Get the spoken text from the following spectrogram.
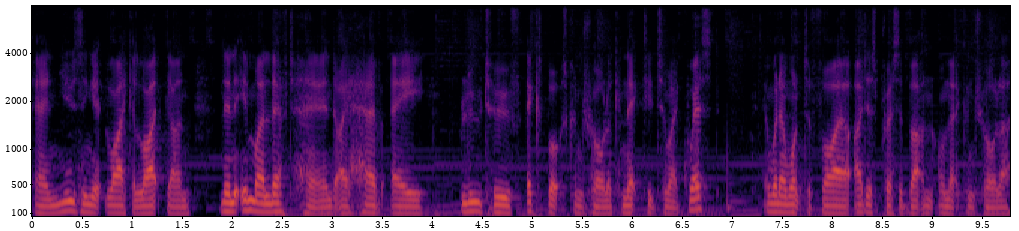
and using it like a light gun. Then in my left hand I have a Bluetooth Xbox controller connected to my Quest and when I want to fire I just press a button on that controller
